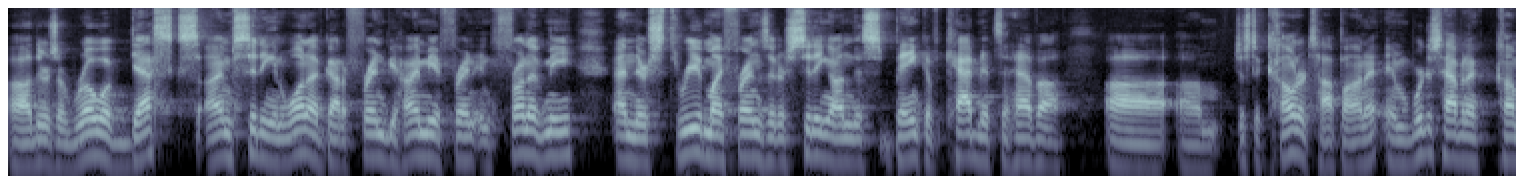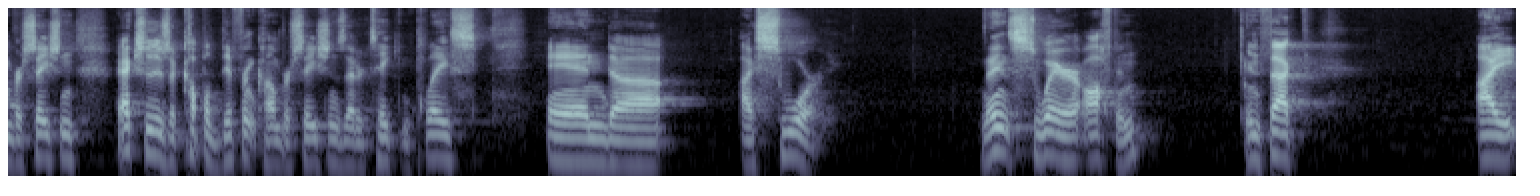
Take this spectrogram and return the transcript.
Uh, there's a row of desks. I'm sitting in one. I've got a friend behind me, a friend in front of me, and there's three of my friends that are sitting on this bank of cabinets that have a uh, um, just a countertop on it, and we're just having a conversation. Actually, there's a couple different conversations that are taking place, and uh, I swore. I didn't swear often. In fact, I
